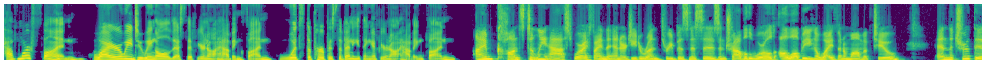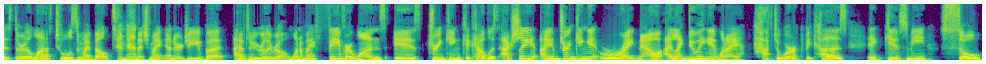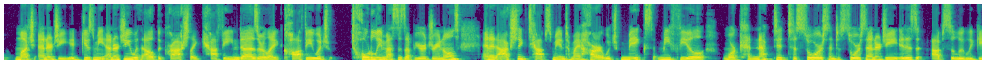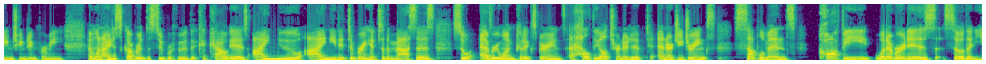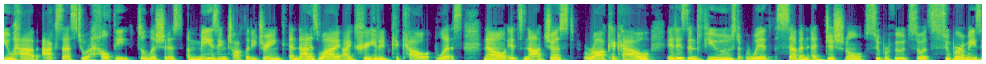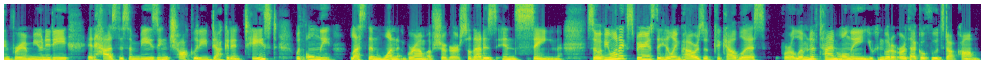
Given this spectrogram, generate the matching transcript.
have more fun. Why are we doing all this if you're not having fun? What's the purpose of anything if you're not having fun? I'm constantly asked where I find the energy to run three businesses and travel the world, all while being a wife and a mom of two. And the truth is, there are a lot of tools in my belt to manage my energy, but I have to be really real. One of my favorite ones is drinking cacao bliss. Actually, I am drinking it right now. I like doing it when I have to work because it gives me so much energy. It gives me energy without the crash like caffeine does or like coffee, which totally messes up your adrenals and it actually taps me into my heart which makes me feel more connected to source and to source energy. It is absolutely game changing for me. And when i discovered the superfood that cacao is i knew i needed to bring it to the masses so everyone could experience a healthy alternative to energy drinks supplements coffee, whatever it is, so that you have access to a healthy, delicious, amazing chocolatey drink. And that is why I created Cacao Bliss. Now, it's not just raw cacao, it is infused with seven additional superfoods. So it's super amazing for immunity. It has this amazing chocolatey, decadent taste with only less than one gram of sugar. So that is insane. So if you want to experience the healing powers of Cacao Bliss, for a limited time only, you can go to earthechofoods.com.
